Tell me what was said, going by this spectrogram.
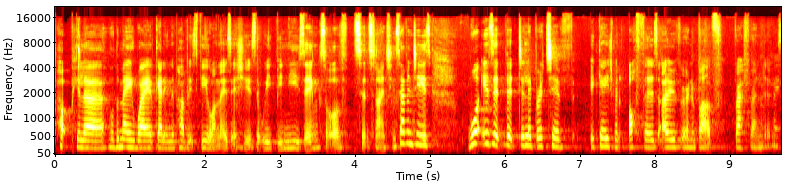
popular, or the main way of getting the public's view on those issues that we've been using sort of since the 1970s. What is it that deliberative engagement offers over and above referendums?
